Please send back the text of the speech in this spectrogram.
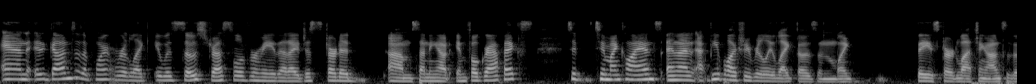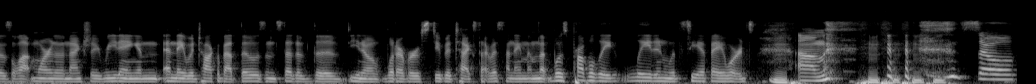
And it got to the point where like it was so stressful for me that I just started um, sending out infographics to, to my clients. And then people actually really like those and like they started latching onto those a lot more than actually reading and, and they would talk about those instead of the you know whatever stupid text i was sending them that was probably laden with cfa words. Mm. um, so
